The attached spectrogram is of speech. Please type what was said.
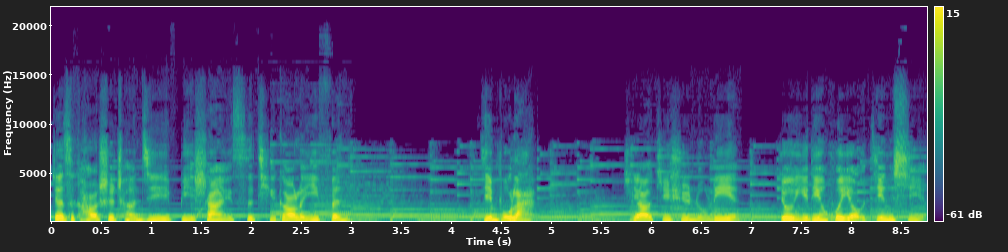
这次考试成绩比上一次提高了一分，进步啦！只要继续努力，就一定会有惊喜。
